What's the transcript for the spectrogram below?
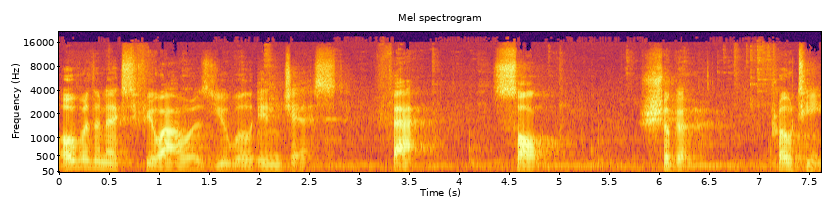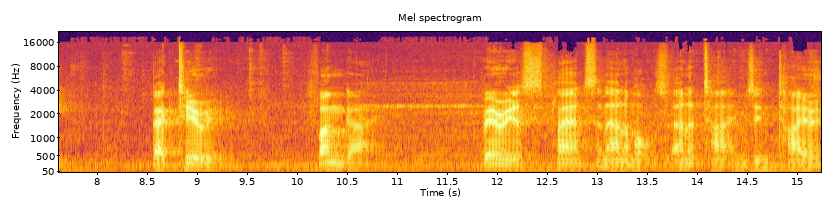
Over the next few hours, you will ingest fat, salt, sugar, protein, bacteria, fungi, various plants and animals, and at times entire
